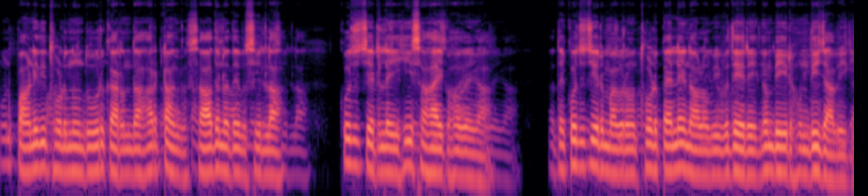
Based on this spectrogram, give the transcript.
ਹੁਣ ਪਾਣੀ ਦੀ ਥੋੜ ਨੂੰ ਦੂਰ ਕਰਨ ਦਾ ਹਰ ਢੰਗ ਸਾਧਨ ਅਤੇ ਵਸੀਲਾ ਕੁਝ ਚਿਰ ਲਈ ਹੀ ਸਹਾਇਕ ਹੋਵੇਗਾ ਅਤੇ ਕੁਝ ਚਿਰ ਮਗਰੋਂ ਥੁੜ ਪਹਿਲੇ ਨਾਲੋਂ ਵੀ ਵਧੇਰੇ ਗੰਭੀਰ ਹੁੰਦੀ ਜਾਵੇਗੀ।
